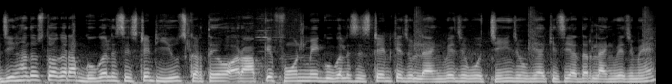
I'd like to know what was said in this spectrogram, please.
जी हाँ दोस्तों, अगर आप गूगल असिस्टेंट यूज़ करते हो और आपके फ़ोन में गूगल असिस्टेंट के जो लैंग्वेज है वो चेंज हो गया किसी अदर लैंग्वेज में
